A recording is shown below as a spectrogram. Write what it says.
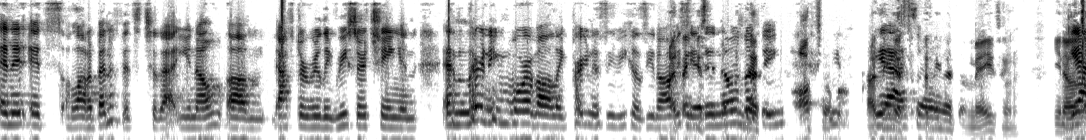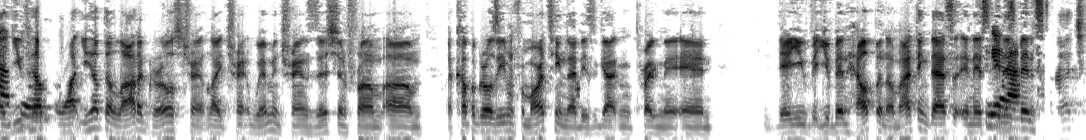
and it, it's a lot of benefits to that, you know. Um, after really researching and and learning more about like pregnancy, because you know obviously I, I didn't know nothing. Awesome. I yeah, think that's, so, I think that's amazing. You know, yeah, like you've so, helped a lot. You helped a lot of girls, tra- like tra- women, transition from um, a couple girls, even from our team, that has gotten pregnant, and there you've you've been helping them. I think that's and it's yeah. it has been such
